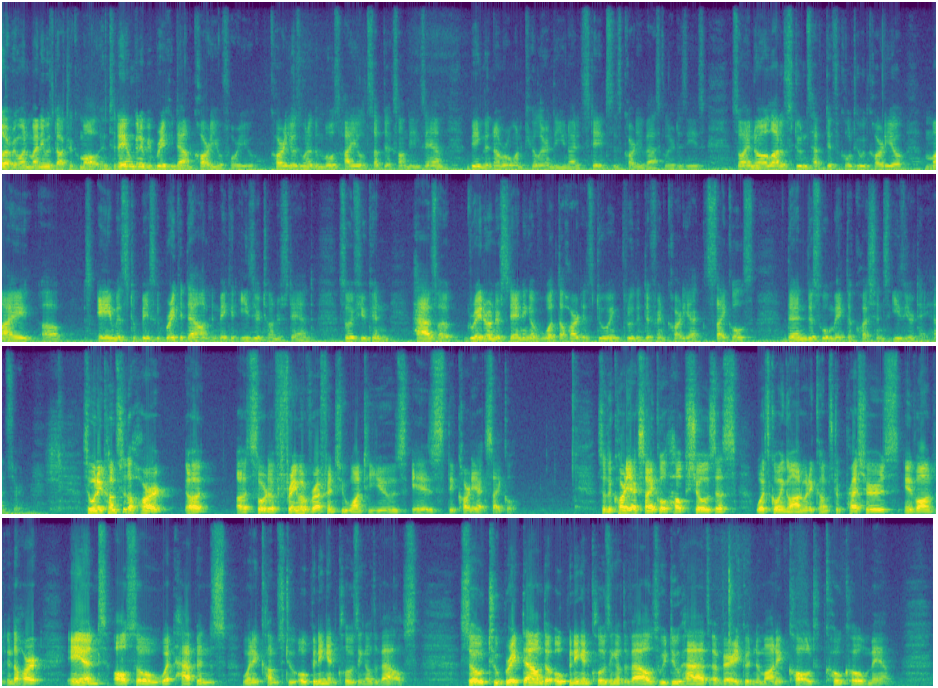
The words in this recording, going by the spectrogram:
Hello everyone, my name is Dr. Kamal and today I'm going to be breaking down cardio for you. Cardio is one of the most high yield subjects on the exam, being the number one killer in the United States is cardiovascular disease. So I know a lot of students have difficulty with cardio. My uh, aim is to basically break it down and make it easier to understand. So if you can have a greater understanding of what the heart is doing through the different cardiac cycles, then this will make the questions easier to answer. So when it comes to the heart, uh, a sort of frame of reference you want to use is the cardiac cycle. So the cardiac cycle helps shows us what's going on when it comes to pressures involved in the heart and also what happens when it comes to opening and closing of the valves. So to break down the opening and closing of the valves, we do have a very good mnemonic called COCO-MAM.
